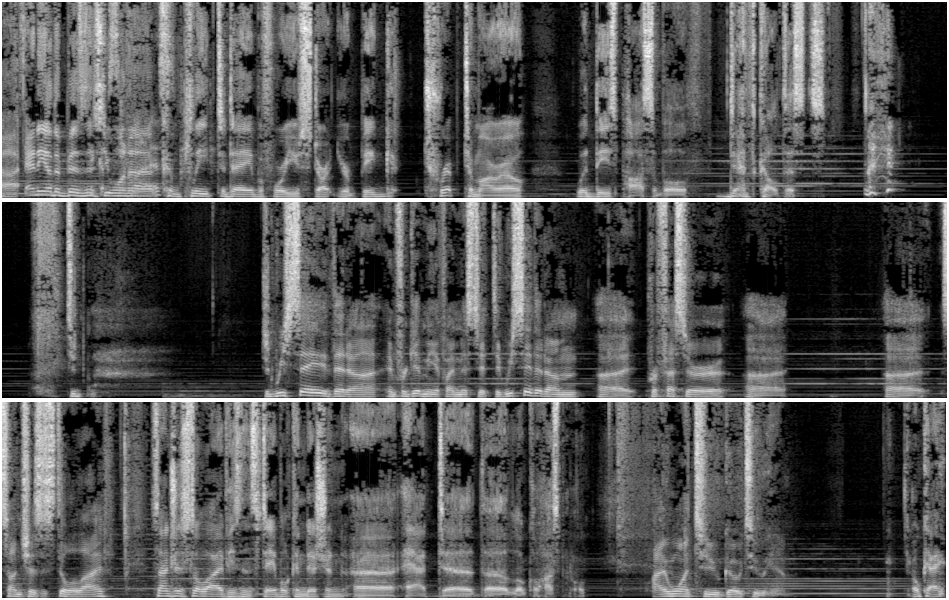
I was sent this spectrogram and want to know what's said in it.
Uh, any other business you want to complete today before you start your big trip tomorrow with these possible death cultists? Did, did we say that, uh, and forgive me if I missed it, did we say that um, uh, Professor uh, uh, Sanchez is still alive? Sanchez is still alive. He's in stable condition uh, at uh, the local hospital. I want to go to him Okay.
